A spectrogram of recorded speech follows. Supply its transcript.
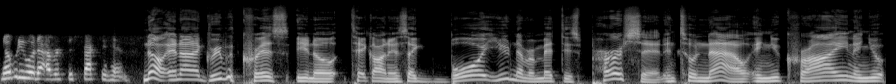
nobody would have ever suspected him. No, and I agree with Chris, you know, take on it. It's like, boy, you never met this person until now, and you crying, and you,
